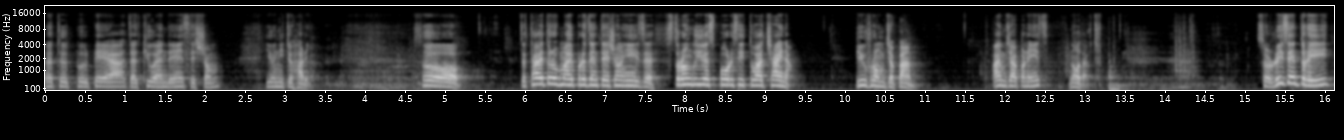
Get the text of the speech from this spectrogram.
uh, to prepare the Q&A session, you need to hurry. So the title of my presentation is Strong U.S. Policy Toward China, View from Japan. I'm Japanese, no doubt. So recently,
